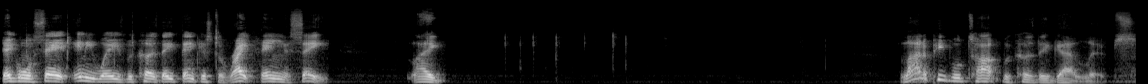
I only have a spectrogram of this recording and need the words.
they're going to say it anyways because they think it's the right thing to say. Like, a lot of people talk because they got lips.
